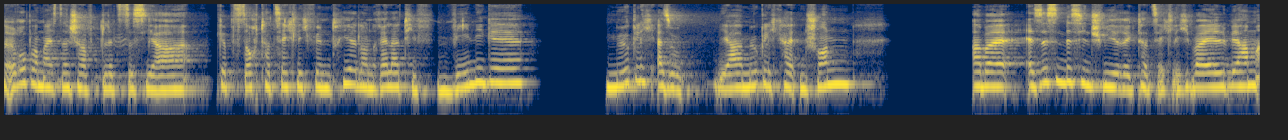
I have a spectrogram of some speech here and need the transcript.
der Europameisterschaft letztes Jahr, gibt es doch tatsächlich für den Triathlon relativ wenige möglich, also ja, Möglichkeiten schon. Aber es ist ein bisschen schwierig tatsächlich, weil wir haben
